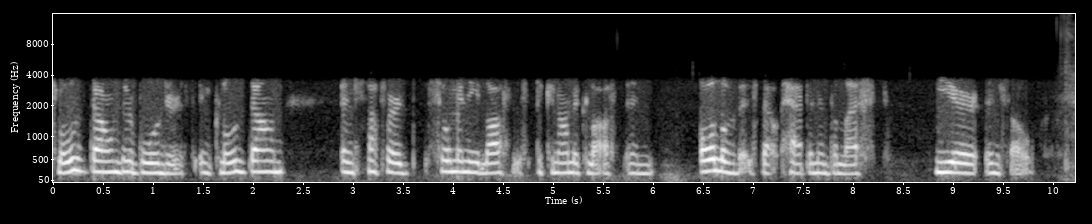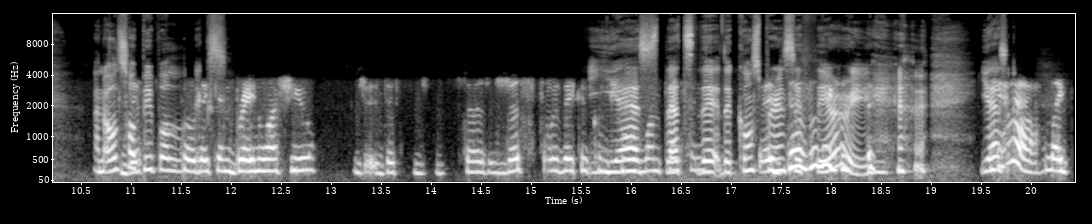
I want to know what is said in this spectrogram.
closed down their borders and closed down and suffered so many losses, economic loss and all of this that happened in the last year and so and also just people so they ex- can brainwash you just so just so they can control yes one that's person? the the conspiracy theory. Yes. Yeah like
